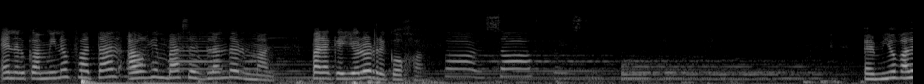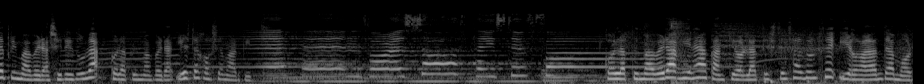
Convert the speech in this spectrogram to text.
En el camino fatal alguien va sembrando el mal, para que yo lo recoja. El mío va de primavera, se titula Con la primavera y este es José Martí. Con la primavera viene la canción, la tristeza dulce y el galante amor.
